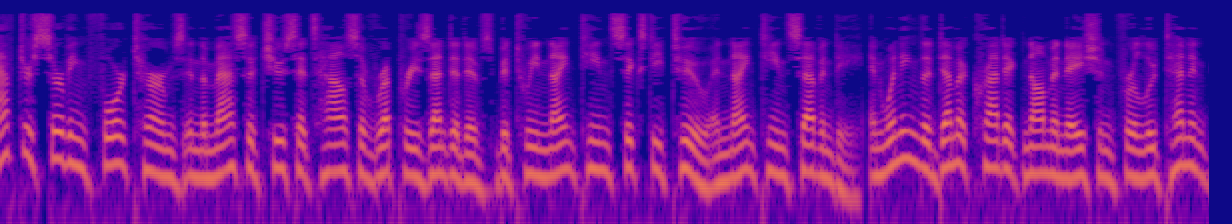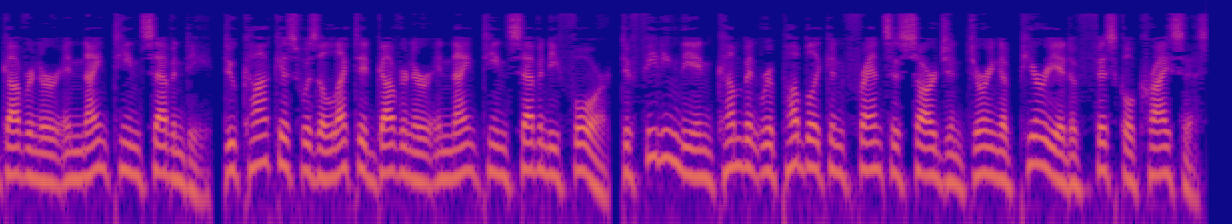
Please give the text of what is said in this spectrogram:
After serving four terms in the Massachusetts House of Representatives between 1962 and 1970 and winning the Democratic nomination for lieutenant governor in 1970, Dukakis was elected governor in 1974, defeating the incumbent Republican Francis Sargent during a period of fiscal crisis.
